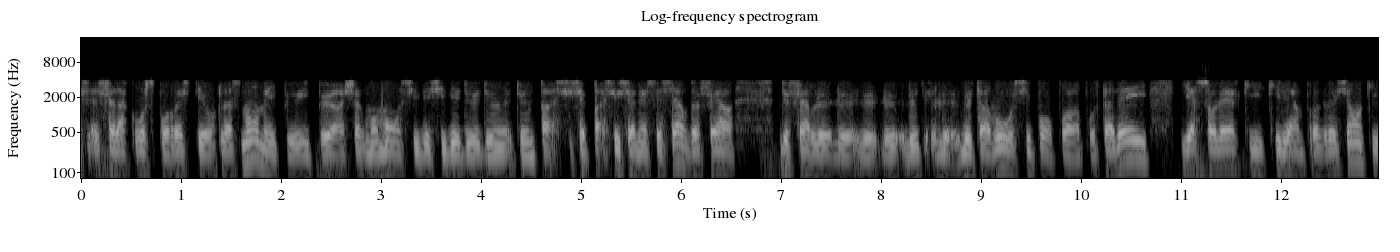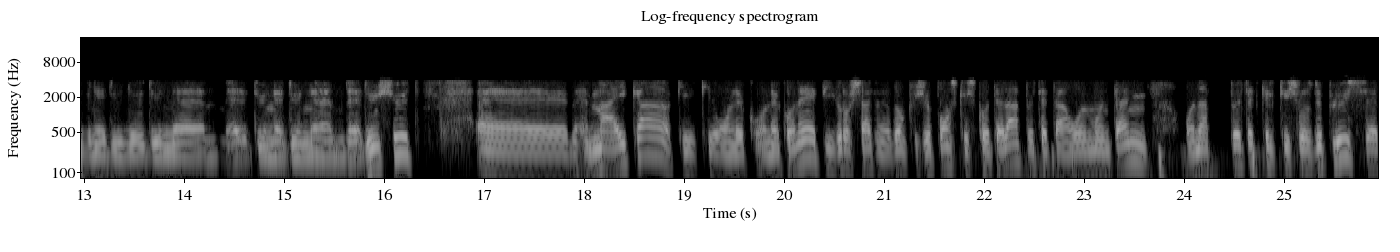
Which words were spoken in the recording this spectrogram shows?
fait, la course pour rester au classement, mais il peut, il peut à chaque moment aussi décider de, ne pas, si c'est nécessaire, de faire, de faire le, le, aussi pour, pour, Tadej. Il y a Solaire qui, qui est en progression, qui venait d'une, d'une, euh, euh, d'une chute. Euh, Maïka, qui, qui on, le, on le connaît, puis Groschak. Donc, je pense que ce côté-là, peut-être en haute montagne, on a peut-être quelque chose de plus. Euh,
